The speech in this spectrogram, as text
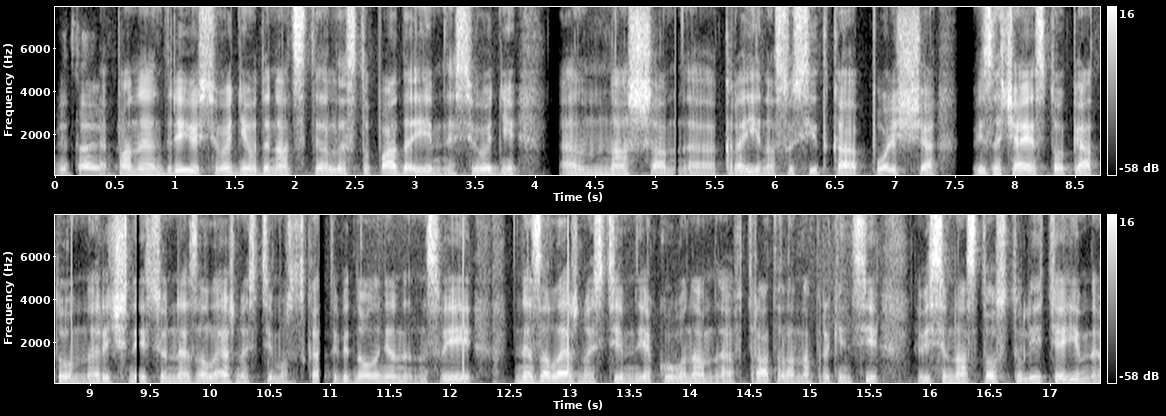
вітаю. Пане Андрію, сьогодні 11 листопада, і сьогодні наша е, країна-сусідка Польща відзначає 105-ту річницю незалежності, можна сказати, відновлення своєї незалежності, яку вона е, втратила наприкінці 18 століття. І е,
